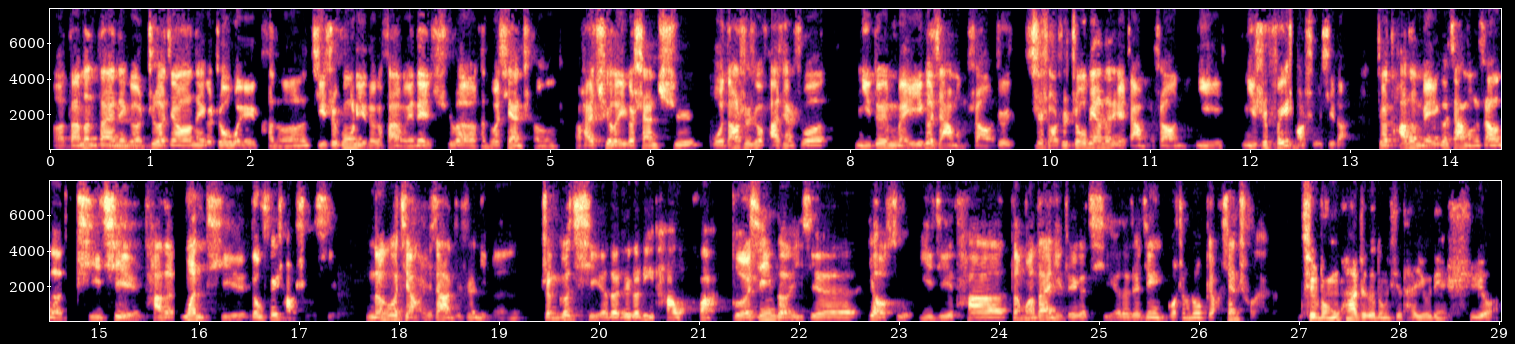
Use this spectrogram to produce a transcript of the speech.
啊，咱们在那个浙江那个周围可能几十公里的个范围内去了很多县城，还去了一个山区。我当时就发现说，你对每一个加盟商，就至少是周边的这些加盟商，你你是非常熟悉的，就他的每一个加盟商的脾气，他的问题都非常熟悉。能够讲一下，就是你们整个企业的这个利他文化核心的一些要素，以及它怎么在你这个企业的这经营过程中表现出来的。其实文化这个东西它有点需要，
